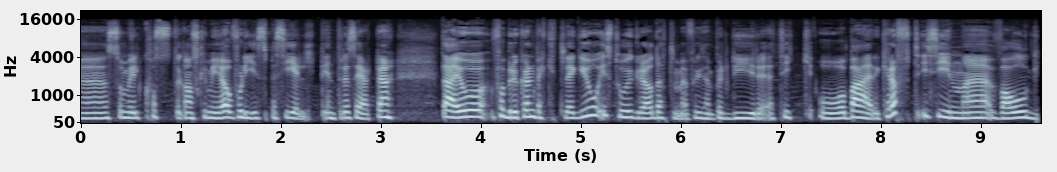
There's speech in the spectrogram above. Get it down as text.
eh, som vil koste ganske mye, og for de spesielt interesserte. Det er jo, Forbrukeren vektlegger jo i stor grad dette med f.eks. dyreetikk og bærekraft i sine valg.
